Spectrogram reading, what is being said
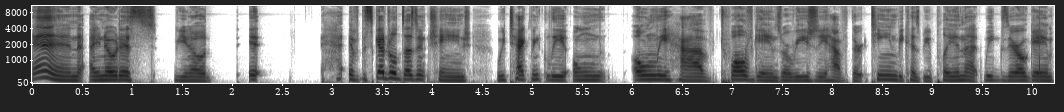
And I noticed, you know, it if the schedule doesn't change, we technically only only have 12 games where we usually have 13 because we play in that week 0 game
